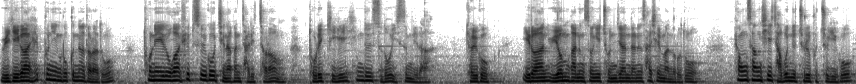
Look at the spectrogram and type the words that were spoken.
위기가 해프닝으로 끝나더라도 토네이도가 휩쓸고 지나간 자리처럼 돌이키기 힘들 수도 있습니다. 결국 이러한 위험 가능성이 존재한다는 사실만으로도 평상시 자본 유출을 부추기고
